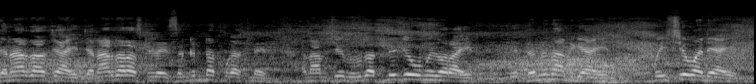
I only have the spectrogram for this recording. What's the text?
जनार्दाचे आहेत. जनार्दार असलेले आहेत संघटनात्मक असले आहेत. आणि आमचे विरोधातले जे उमेदवार आहेत ते धनदानगे आहेत पैसेवाले आहेत.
